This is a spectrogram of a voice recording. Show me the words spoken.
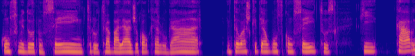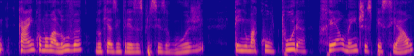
consumidor no centro, trabalhar de qualquer lugar. Então, acho que tem alguns conceitos que caem como uma luva no que as empresas precisam hoje. Tem uma cultura realmente especial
